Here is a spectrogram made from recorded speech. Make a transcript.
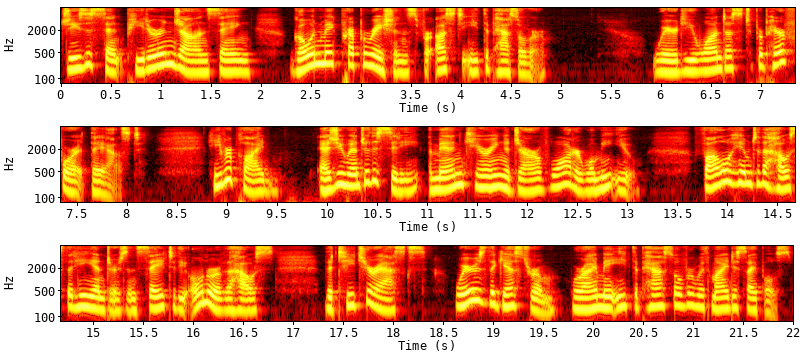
Jesus sent Peter and John, saying, Go and make preparations for us to eat the Passover. Where do you want us to prepare for it? they asked. He replied, As you enter the city, a man carrying a jar of water will meet you. Follow him to the house that he enters and say to the owner of the house, The teacher asks, Where is the guest room where I may eat the Passover with my disciples?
